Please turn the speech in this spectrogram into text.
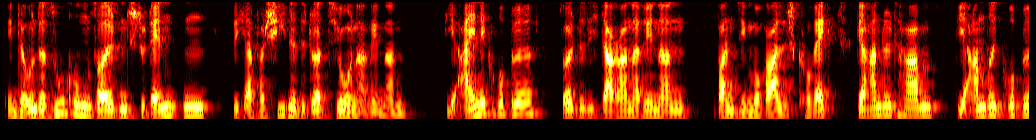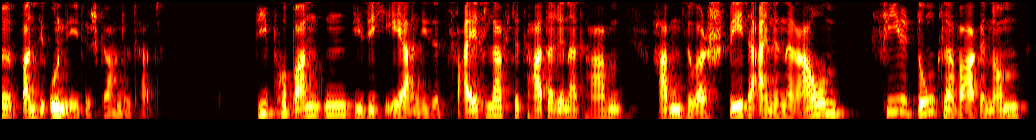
In der Untersuchung sollten Studenten sich an verschiedene Situationen erinnern. Die eine Gruppe sollte sich daran erinnern, wann sie moralisch korrekt gehandelt haben, die andere Gruppe, wann sie unethisch gehandelt hat. Die Probanden, die sich eher an diese zweifelhafte Tat erinnert haben, haben sogar später einen Raum viel dunkler wahrgenommen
